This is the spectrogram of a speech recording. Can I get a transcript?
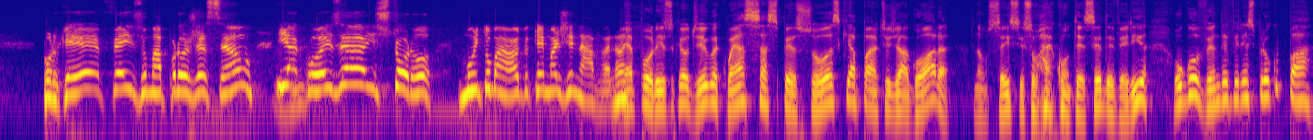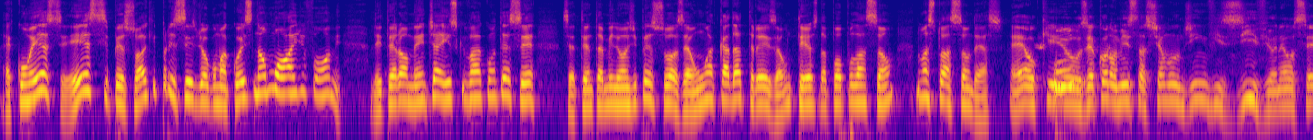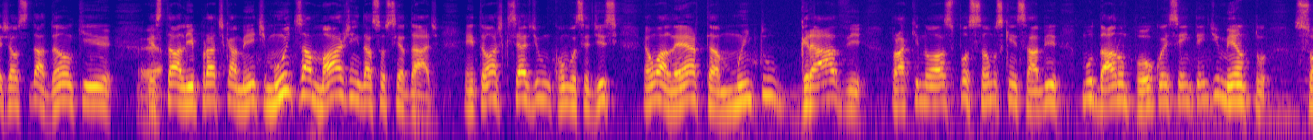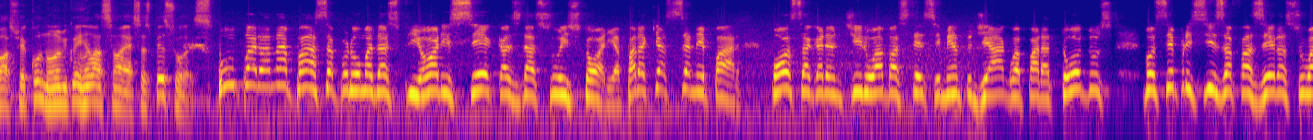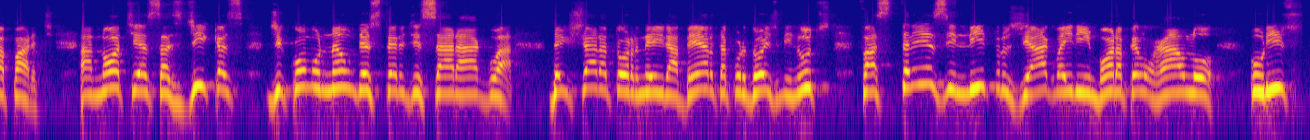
Porque fez uma projeção e a uhum. coisa estourou muito maior do que imaginava, não é? É por isso que eu digo, é com essas pessoas que a partir de agora não sei se isso vai acontecer, deveria, o governo deveria se preocupar. É com esse, esse pessoal que precisa de alguma coisa, não morre de fome. Literalmente é isso que vai acontecer. 70 milhões de pessoas, é um a cada três, é um terço da população numa situação dessa. É o que os economistas chamam de invisível, né? ou seja, é o cidadão que é. está ali praticamente muitos à margem da sociedade. Então acho que serve de um, como você disse, é um alerta muito grave para que nós possamos, quem sabe, mudar um pouco esse entendimento socioeconômico em relação a essas pessoas. O Paraná passa por uma das piores secas da sua história. Para que a Sanepar possa garantir o abastecimento de água para todos, você precisa fazer a sua parte. Anote essas dicas de como não desperdiçar água. Deixar a torneira aberta por dois minutos faz 13 litros de água ir embora pelo ralo por isso,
